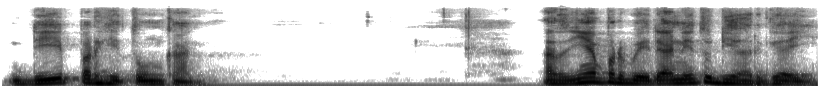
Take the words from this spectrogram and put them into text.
Diperhitungkan. Artinya perbedaan itu dihargai.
